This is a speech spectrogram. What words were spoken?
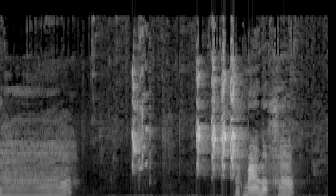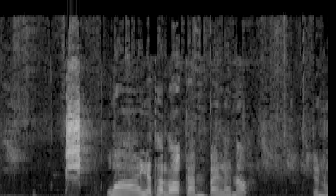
จ้าเรียกแม่เหรอคะว้ายอย่าทะเลาะกันไปแล้วเนาะเดี๋ยวหนู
